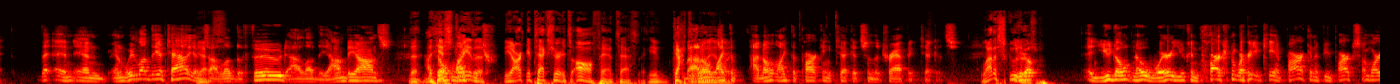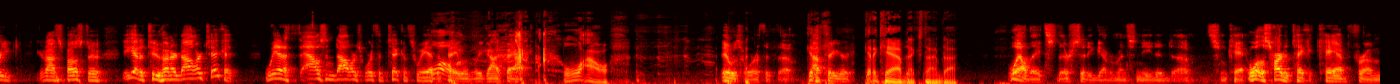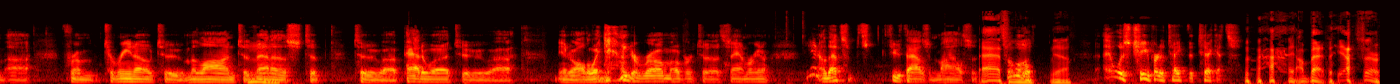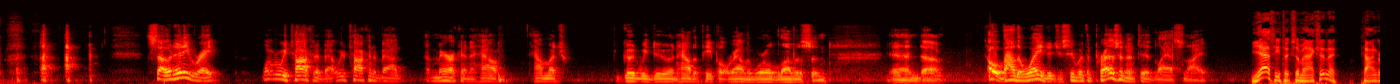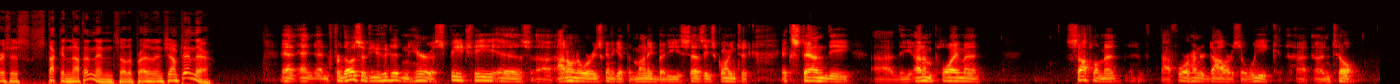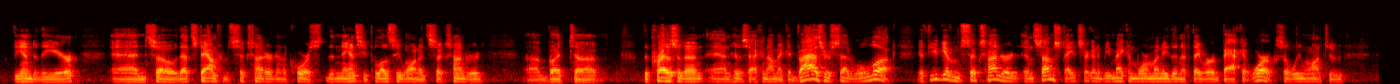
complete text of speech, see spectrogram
And and and we love the Italians. Yes. I love the food. I love the ambiance. The, the I don't history, like the, the tr- the architecture, it's all fantastic. You've got to. I don't like the I don't like the parking tickets and the traffic tickets. a lot of You scooters. And you don't know where you can park and where you can't park. And if you park somewhere you, you're not supposed to, you get a two hundred dollar ticket. We had a thousand dollars worth of tickets we had Whoa. to pay when we got back. Wow, it was worth it though. Get I a- figured. get a cab next time, Doc. Well, they, their city governments needed uh, some cab. Well, it's hard to take a cab from uh, from Torino to Milan to Venice to to uh, Padua to uh, you know all the way down to Rome over to San Marino. You know that's a few thousand miles. It's That's a little. Yeah, It was cheaper to take the tickets. I bet. Yeah, sure. So at any rate, what were we talking about? We were talking about America and how how much good we do and how the people around the world love us and and uh, oh by the way, did you see what the president did last night? Yes, he took some action. Congress is stuck in nothing, and so the president jumped in there. And and, and for those of you who didn't hear his speech, he is uh, I don't know where he's going to get the money, but he says he's going to extend the uh, the unemployment supplement by four hundred dollars a week uh, until the end of the year, and so that's down from six hundred. And of course, the Nancy Pelosi wanted six hundred, uh, but uh, the president and his economic advisor said, "Well, look, if you give them 600, in some states they're going to be making more money than if they were back at work. So we want to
